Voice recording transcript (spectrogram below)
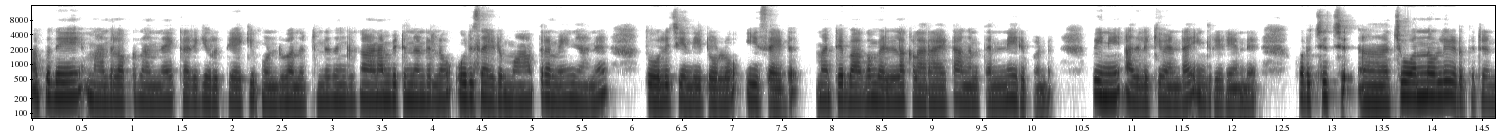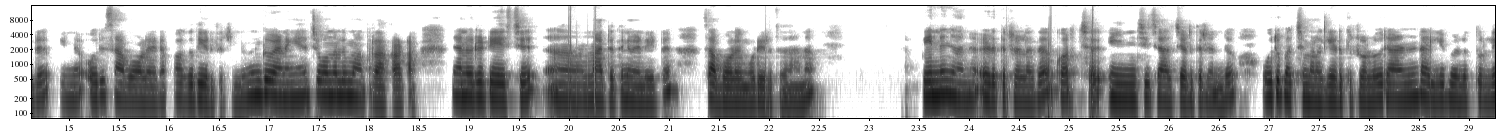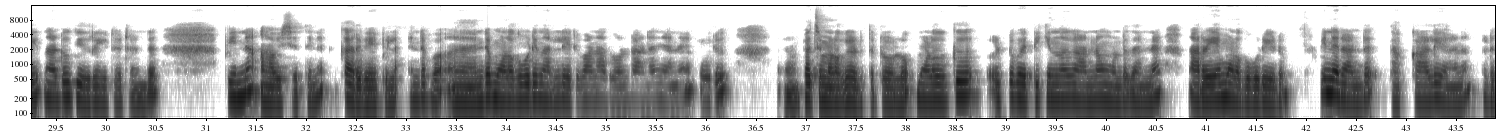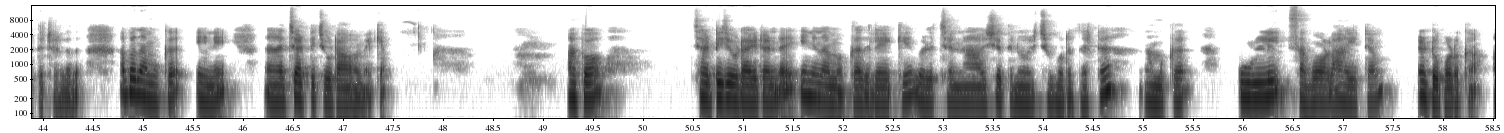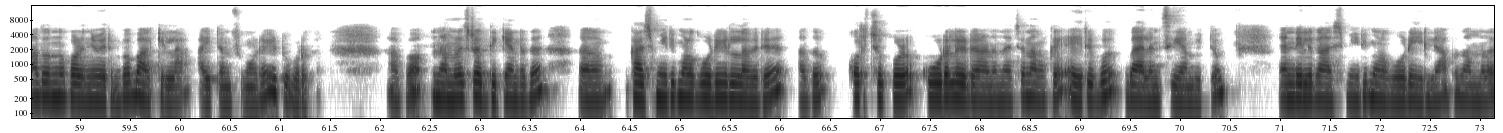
അപ്പോൾ ഇതേ മാന്തളൊക്കെ നന്നായി കഴുകി വൃത്തിയാക്കി കൊണ്ടുവന്നിട്ടുണ്ട്. നിങ്ങൾക്ക് കാണാൻ പറ്റുന്നുണ്ടല്ലോ ഒരു സൈഡ് മാത്രമേ ഞാൻ തോൽ ചീന്തിയിട്ടുള്ളൂ ഈ സൈഡ് മറ്റേ ഭാഗം വെള്ള കളറായിട്ട് അങ്ങനെ തന്നെ ഇരിപ്പുണ്ട്. അപ്പോൾ ഇനി അതിലേക്ക് വേണ്ട ഇൻഗ്രീഡിയന്റ് കുറച്ച് ചുവന്നുള്ളി എടുത്തിട്ടുണ്ട്. പിന്നെ ഒരു സവോളയുടെ പകുതി എടുത്തിട്ടുണ്ട്. നിങ്ങൾക്ക് വേണമെങ്കിൽ ചുവന്നുള്ളി മാത്രം ആക്കാം കേട്ടോ ഞാനൊരു ടേസ്റ്റ് മാറ്റത്തിന് വേണ്ടിയിട്ട് സവോളയും കൂടി എടുത്തതാണ്. പിന്നെ ഞാൻ എടുത്തിട്ടുള്ളത് കുറച്ച് ഇഞ്ചി ചതച്ചെടുത്തിട്ടുണ്ട് ഒരു പച്ചമുളക് എടുത്തിട്ടുള്ളൂ രണ്ടല്ലി വെളുത്തുള്ളി നടു കീറി ഇട്ടിട്ടുണ്ട്. പിന്നെ ആവശ്യത്തിന് കറിവേപ്പില. എന്റെ എന്റെ മുളക് പൊടി നല്ല എരിവാണ് അതുകൊണ്ടാണ് ഞാൻ ഒരു പച്ചമുളക് എടുത്തിട്ടുള്ളൂ. മുളക് ഇട്ട് പറ്റിക്കുന്നത് കാരണം കൊണ്ട് തന്നെ നിറയെ മുളക് പൊടി ഇടും. പിന്നെ രണ്ട് തക്കാളിയാണ് എടുത്തിട്ടുള്ളത്. അപ്പോൾ നമുക്ക് ഇനി ചട്ടി ചൂടാവാൻ വയ്ക്കാം അപ്പോൾ ചട്ടി ചൂടായിട്ടുണ്ട്. ഇനി നമുക്കതിലേക്ക് വെളിച്ചെണ്ണ ആവശ്യത്തിന് ഒഴിച്ച് കൊടുത്തിട്ട് നമുക്ക് ഉള്ളി സവോള ഐറ്റം ഇട്ട് കൊടുക്കാം. അതൊന്ന് കുഴഞ്ഞു വരുമ്പോൾ ബാക്കിയുള്ള ഐറ്റംസും കൂടെ ഇട്ട് കൊടുക്കാം. അപ്പോൾ നമ്മൾ ശ്രദ്ധിക്കേണ്ടത് കാശ്മീരി മുളക് പൊടി അത് കുറച്ച് കൂടുതൽ ഇടുകയാണെന്ന് വെച്ചാൽ നമുക്ക് എരിവ് ബാലൻസ് ചെയ്യാൻ പറ്റും. എന്റെ കയ്യിൽ കാശ്മീരി മുളക് പൊടി ഇല്ല അപ്പോൾ നമ്മൾ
